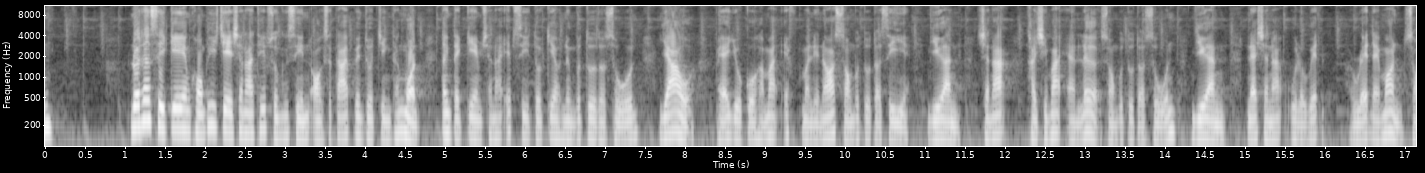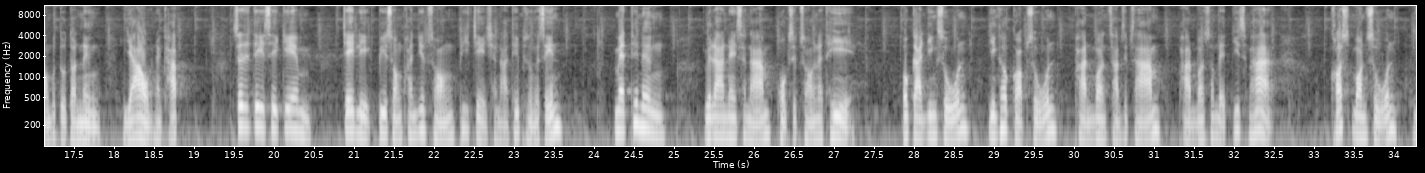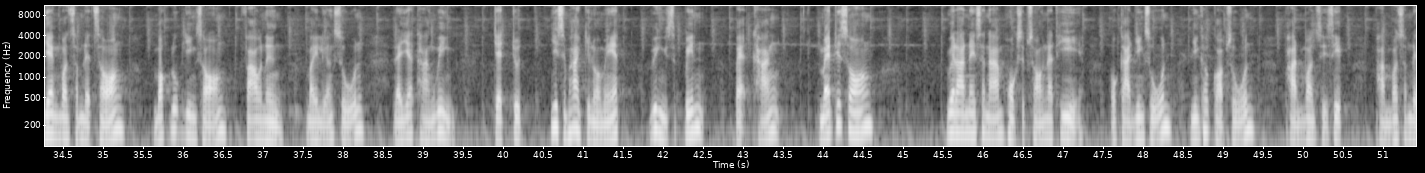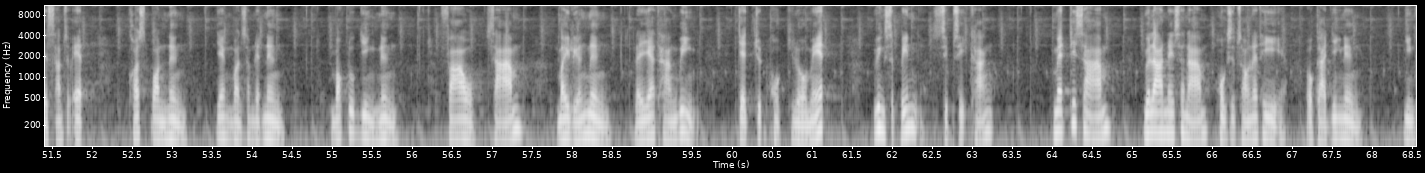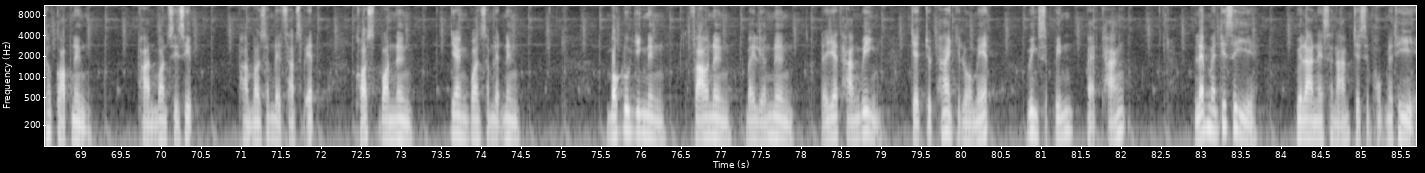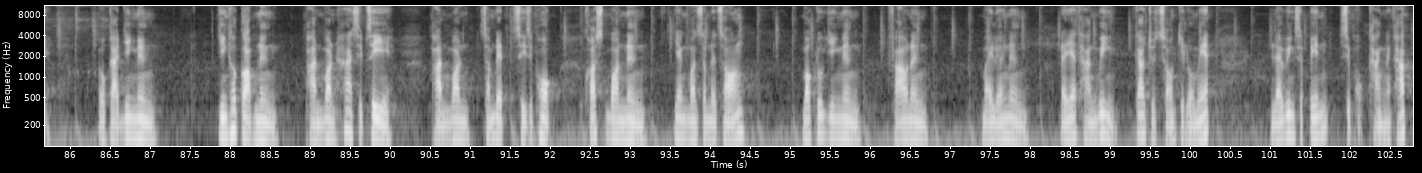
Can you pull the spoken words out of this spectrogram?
โดยทั้ง 4 เกมของพี่เจชนะทิพย์สงกรสินออกสตาร์ทเป็นตัวจริงทั้งหมด ตั้งแต่เกมชนะ FC ตัวเกียว 1 ประตูต่อ0เย่าแพ้ยูโกฮาม่าเอฟมารินอส 2 ประตูต่อ 4 เยือน ชนะคาชิมะแอนเลอร์ 2 ประตูต่อ0เยือน และชนะอุลเวสเรดไดมอนด์ 2 ประตูต่อ 1 เย่านะครับ สถิติ 4 เกมเจลีกปี 2022 พี่เจชนะทิพย์สงกรสินแมตช์ที่ 1 เวลาในสนาม 62 นาที โอกาสยิงศูนย์ยิงเข้ากรอบศูนย์ผ่านบอล 33 ผ่านบอลสำเร็จ 25 คอสบอลศูนย์แย่งบอลสำเร็จ 2 บล็อกลูกยิง 2 ฟาวล์1ใบเหลืองศูนย์ระยะทางวิ่ง 7.25 กิโลเมตร วิ่งสปรินต์8 ครั้ง แมตช์ที่ 2 เวลาในสนาม 62 นาที โอกาสยิงศูนย์ยิงเข้ากรอบศูนย์ผ่านบอล 40 ผ่านบอลสำเร็จ 31 คอสบอล 1 แย่งบอลสำเร็จ 1 บล็อกลูกยิง 1 ฟาว 3 ใบเหลือง 1 ระยะทางวิ่ง 7.6 กิโลเมตร วิ่งสปรินต์14 ครั้ง แมตช์ที่ 3 เวลาในสนาม 62 นาที โอกาสยิง 1 ยิงเข้ากรอบ 1 ผ่านบอล 40 ผ่านบอลสำเร็จ 31 คอสบอล 1 แย่งบอลสำเร็จ 1 บล็อกลูกยิง 1 ฟาวล์1ใบเหลือง 1 ระยะทางวิ่ง 7.5 กิโลเมตร วิ่งสปรินต์8 ครั้ง และแมตช์ที่ 4 เวลาในสนาม 76 นาที โอกาสยิง 1 ยิงเข้ากรอบ 1 ผ่านบอล 54 ผ่านบอลสำเร็จ 46คอสบอล 1ย่งบอลสำเร็จ 2 บล็อกลูกยิง 1 ฟาวล์1ใบเหลือง 1 ระยะทางวิ่ง 9.2 กิโลเมตร และวิ่งสปิน 16 ครั้งนะครับ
